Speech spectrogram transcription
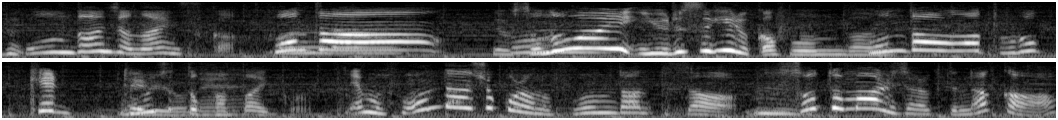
フォンダンじゃないんですか？フォンダンでもその場合ゆるすぎるかフォンダンフォンダンはとろけてもうちょるよねっと硬いか。でもフォンダンショコラのフォンダンってさ、うん。外回りじゃなくて中？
